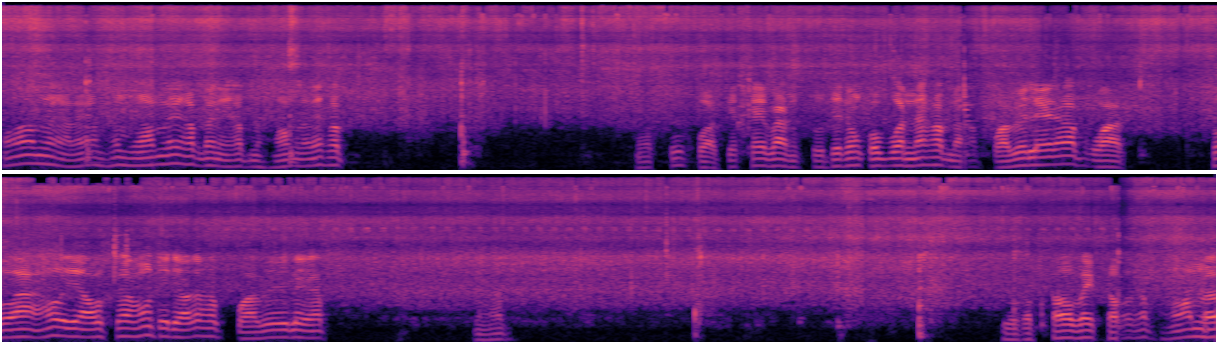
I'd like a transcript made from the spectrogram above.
หอมเลยนะครับหอมหอมเลยครับตอนนี้ครับหอมเลยนะครับนะครับคือขวดเป็ดไก่บ้านสูตรเด็ดของกบวนนะครับนะครับขวดไปเลยนะครับขวดเพราะว่าเขาจะเอาเครื่องของทีเดียวนะครับขวดไปเลยครับนะครับอยู่กับเตาใบเก่าครับหอมเลย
